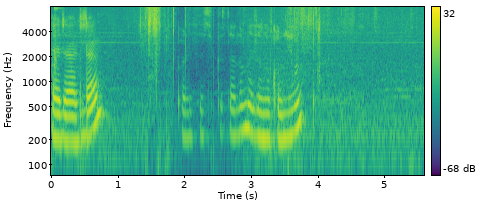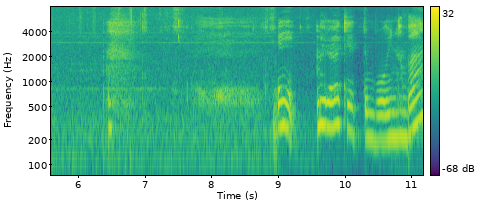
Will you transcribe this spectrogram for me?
herhalde. Böyle sesi kısalım ezan okunuyor. Bir merak ettim bu oyunu ben.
